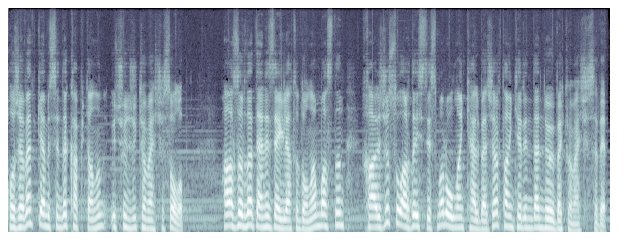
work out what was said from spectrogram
Xocavənd gəmisində kapitanın 3-cü köməkçisi olub. Hazırda Dəniz Nəqliyyatı Donanmasının xarici sularda istismar olunan Kəlbəcər tankerində növbə köməkçisidir.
